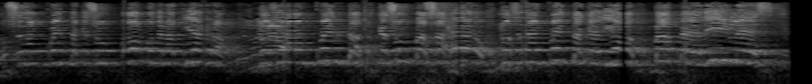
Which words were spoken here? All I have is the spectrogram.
No se dan cuenta que son polvos de la tierra. No se dan cuenta que son pasajeros. No se dan cuenta que Dios va a pedirles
